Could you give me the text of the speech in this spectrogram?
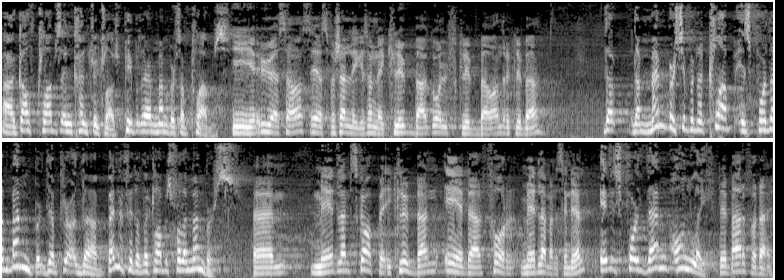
uh, golf clubs and country clubs. People that are members of clubs. I USA så er det forskjellige sånne klubber, golfklubber og andre klubber. The, the membership in a club is for the member. The, the benefit of the club is for the members. Um, medlemskapet i klubben er der for medlemmene sin del. It is for them only. Det er bare for dem.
